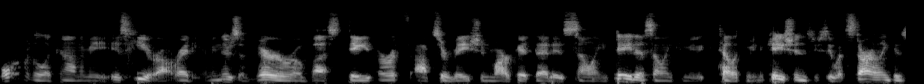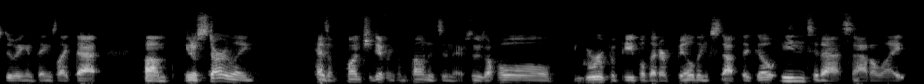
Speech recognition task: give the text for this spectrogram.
orbital economy is here already. I mean, there's a very robust date Earth observation market that is selling data, selling communi- telecommunications. You see what Starlink is doing and things like that. Um, you know, Starlink has a bunch of different components in there. So there's a whole group of people that are building stuff that go into that satellite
